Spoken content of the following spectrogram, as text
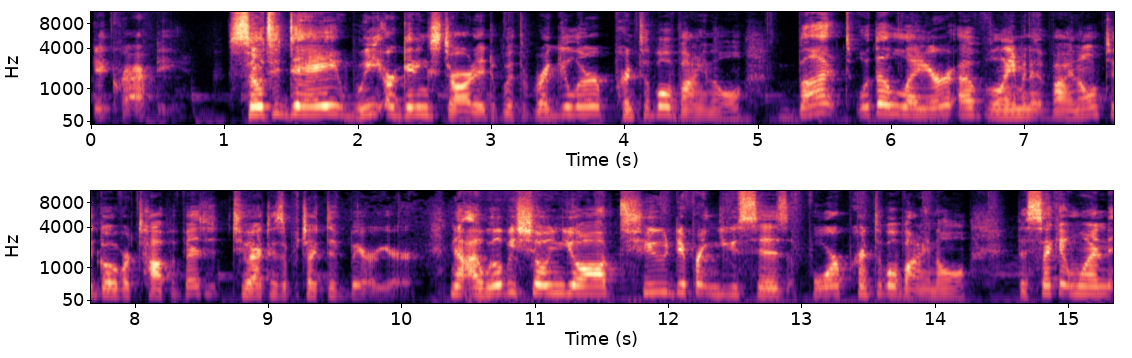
get crafty. So today we are getting started with regular printable vinyl, but with a layer of laminate vinyl to go over top of it to act as a protective barrier. Now I will be showing you all two different uses for printable vinyl. The second one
